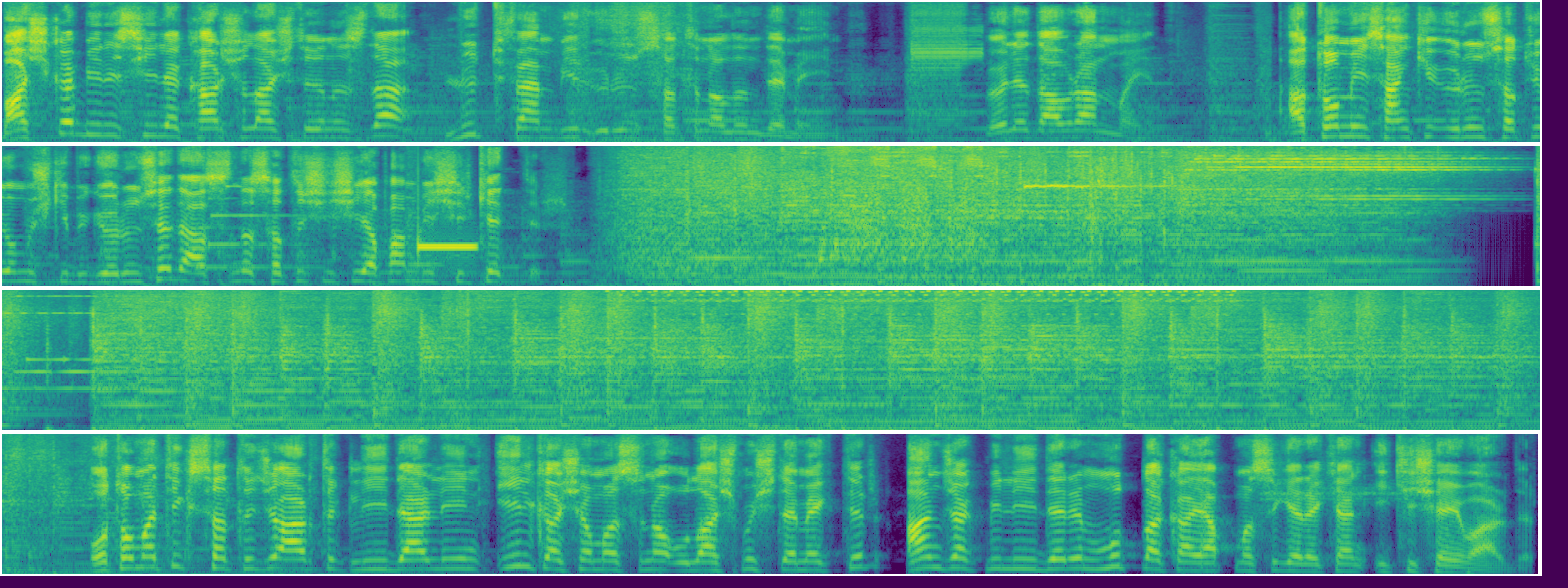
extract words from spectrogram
Başka birisiyle karşılaştığınızda lütfen bir ürün satın alın demeyin. Böyle davranmayın. Atomi sanki ürün satıyormuş gibi görünse de aslında satış işi yapan bir şirkettir. Otomatik satıcı artık liderliğin ilk aşamasına ulaşmış demektir. Ancak bir liderin mutlaka yapması gereken iki şey vardır.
